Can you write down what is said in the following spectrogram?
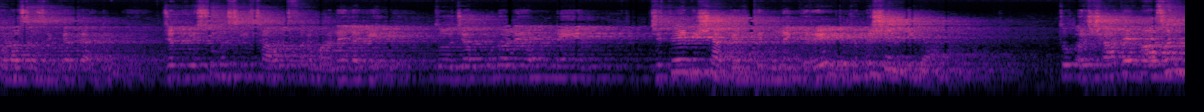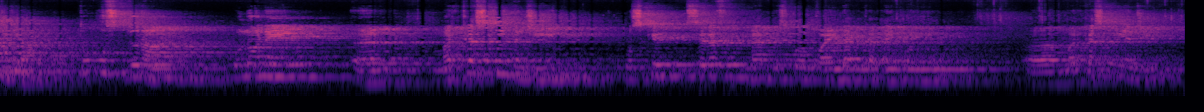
थोड़ा सा ज़िक्र कर दूँ जब यीशु मसीह साउथ फरमाने लगे तो जब उन्होंने अपने जितने भी शागिर्द थे, उन्हें ग्रेट कमीशन दिया तो अरशाद आज़म दिया तो उस दौरान उन्होंने मरकज की अंजील उसके सिर्फ़ मैं इसको वाइंड अप करने को हूँ मरकज की अंजील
